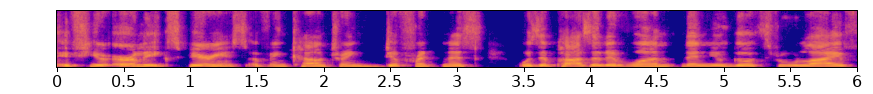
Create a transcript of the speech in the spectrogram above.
If your early experience of encountering differentness was a positive one then you'll go through life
